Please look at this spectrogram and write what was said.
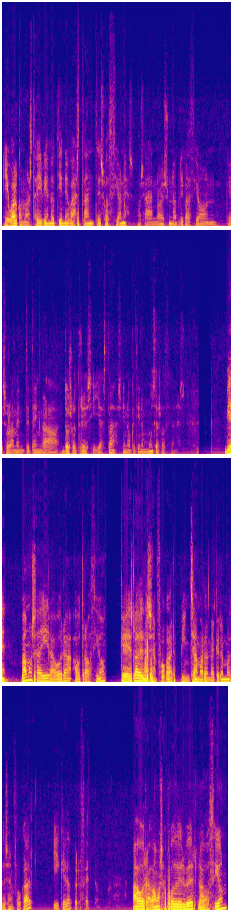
Igual como estáis viendo tiene bastantes opciones, o sea, no es una aplicación que solamente tenga dos o tres y ya está, sino que tiene muchas opciones. Bien, vamos a ir ahora a otra opción que es la de desenfocar. Pinchamos donde queremos desenfocar y queda perfecto. Ahora vamos a poder ver la opción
